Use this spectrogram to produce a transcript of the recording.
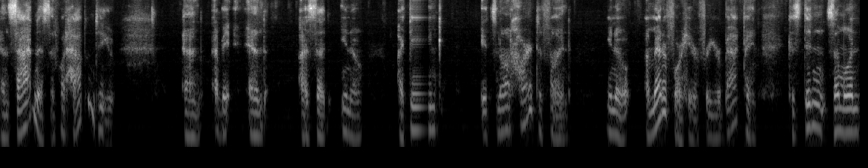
and sadness at what happened to you. And I mean, and I said, you know, I think it's not hard to find, you know, a metaphor here for your back pain. Because didn't someone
